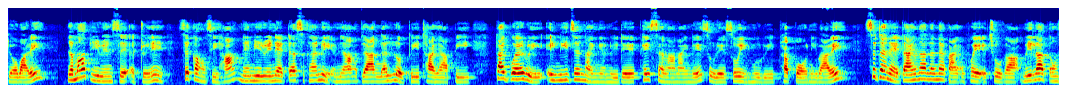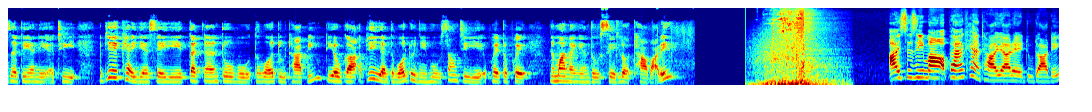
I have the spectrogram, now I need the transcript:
ပြောပါတယ်။မြမပြည်ရင်းစစ်အတွင်းစစ်ကောင်စီဟာနယ်မြေတွေနဲ့တပ်စခန်းတွေအများအပြားလက်လွတ်ပေးထားရပြီးတိုက်ပွဲတွေအိမ်နီးချင်းနိုင်ငံတွေထဲဖိတ်ဆန်လာနိုင်တယ်ဆိုတဲ့စိုးရိမ်မှုတွေထွက်ပေါ်နေပါတယ်။စစ်တပ်နဲ့တိုင်းသားလက်နက်ကိုင်အဖွဲ့အချို့ကမေလ31ရက်နေ့အထိအပြစ်ခတ်ရဲစဲရေးတပ်တန်းတိုးဖို့သဘောတူထားပြီးတရုတ်ကအပြစ်ရသဘောတူညီမှုစောင့်ကြည့်ရေးအဖွဲ့တစ်ဖွဲ့မြန်မာနိုင်ငံသို့ဆေလွှတ်ထားပါတယ်။ ICC မှာအဖမ်းခံထားရတဲ့ဒူတာတွေ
